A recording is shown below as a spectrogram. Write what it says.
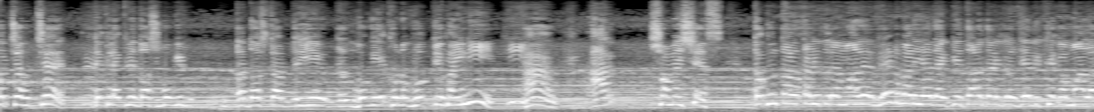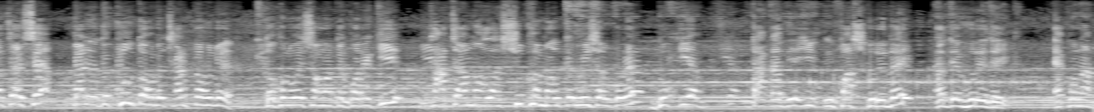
হচ্ছে হচ্ছে? দেখলে এখানে দশ বগি দশটা ইয়ে বগি এখনও ভর্তি হয়নি? হ্যাঁ আর সময় শেষ। তখন তাড়াতাড়ি করে মালের রেট বাড়িয়ে দেয় কি তাড়াতাড়ি করে যে দিক থেকে মাল আছে সে গাড়ি ওকে খুলতে হবে, ছাড়তে হবে। তখন ওই সময়তে করে কি? কাঁচা মাল আর শুকা মালকে মিশাল করে ঢুকিয়ে টাকা দিয়ে পাস করে দেয় আর দিয়ে ভরে দেয়। এখন আর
